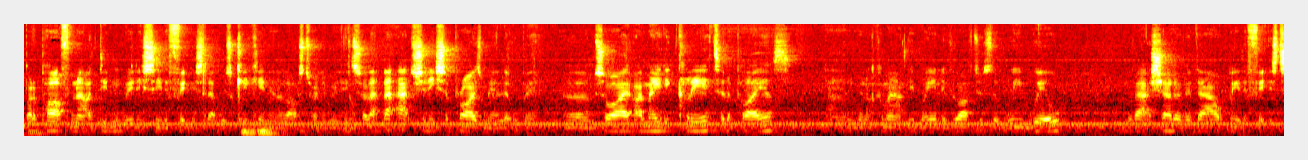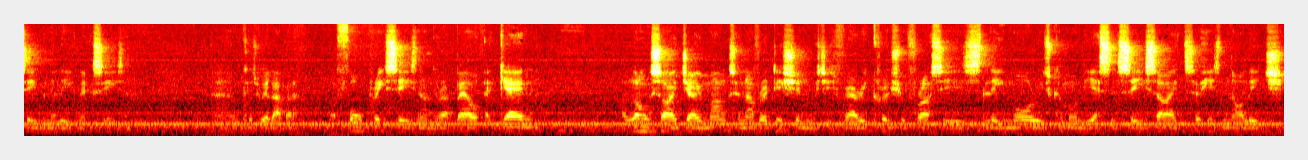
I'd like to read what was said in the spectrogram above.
but apart from that, I didn't really see the fitness levels kick in in the last 20 minutes. So that, that actually surprised me a little bit. Um, so I, I made it clear to the players, and when I come out did my interview afterwards, that we will, without a shadow of a doubt, be the fittest team in the league next season. Um, because we'll have a, a full pre season under our belt. Again, alongside Joe Monks, another addition which is very crucial for us is Lee Moore, who's come on the S&C side. So his knowledge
